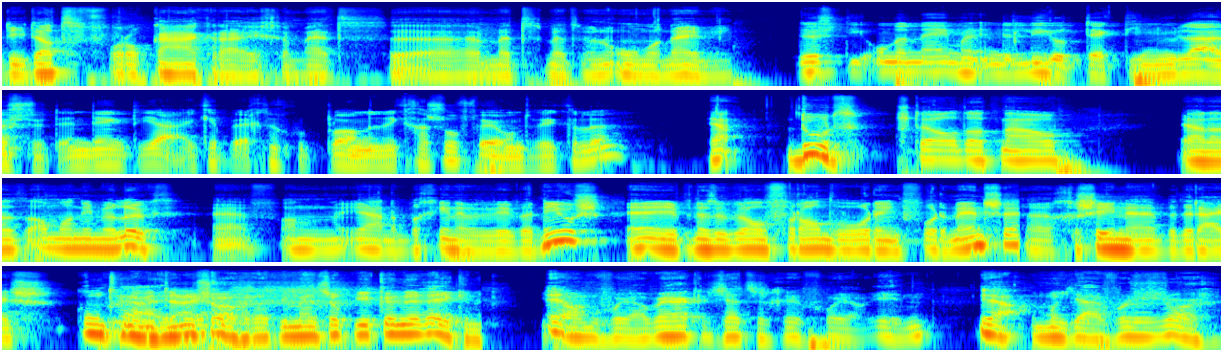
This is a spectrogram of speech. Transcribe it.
die dat voor elkaar krijgen met, met, met hun onderneming. Dus die ondernemer in de legal tech die nu luistert en denkt, ja, ik heb echt een goed plan en ik ga software ontwikkelen. Ja, doe het. Stel dat nou ja, dat het allemaal niet meer lukt. Hè? Van ja, dan beginnen we weer wat nieuws. En je hebt natuurlijk wel een verantwoording voor de mensen, uh, gezinnen, bedrijfscontinuïteit. Ja, je moet zorgen dat die mensen op je kunnen rekenen. Die ja. komen voor jou werken, zetten zich voor jou in. Ja. Dan moet jij voor ze zorgen.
